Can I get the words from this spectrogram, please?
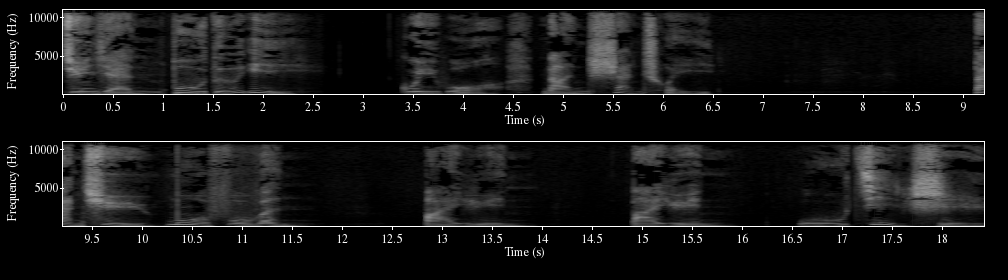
君言不得意，归卧南山陲。但去莫复问，白云，白云无尽时。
